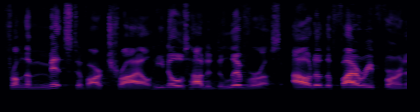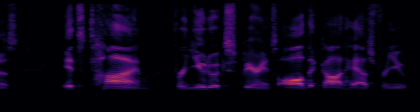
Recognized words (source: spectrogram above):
from the midst of our trial. He knows how to deliver us out of the fiery furnace. It's time for you to experience all that God has for you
